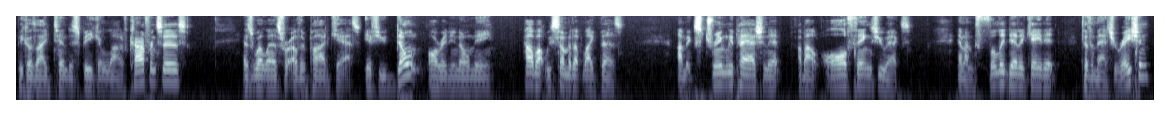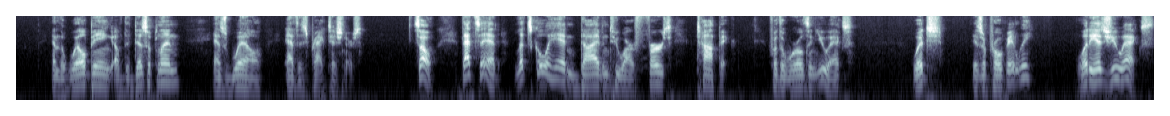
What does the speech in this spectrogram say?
because I tend to speak at a lot of conferences as well as for other podcasts. If you don't already know me, how about we sum it up like this? I'm extremely passionate about all things UX, and I'm fully dedicated to the maturation and the well being of the discipline as well as its practitioners. So, that said, let's go ahead and dive into our first topic for the worlds in UX, which is appropriately what is UX?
